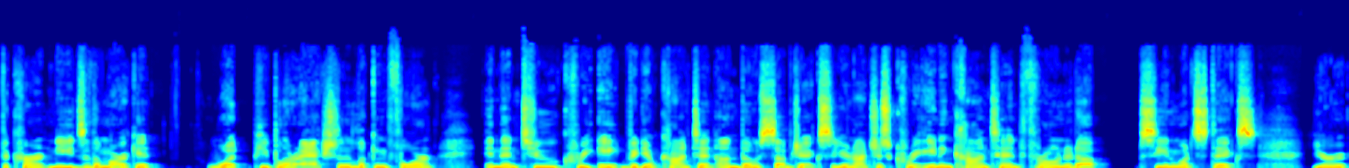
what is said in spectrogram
the current needs of the market what people are actually looking for, and then to create video content on those subjects. So you're not just creating content, throwing it up, seeing what sticks. You're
